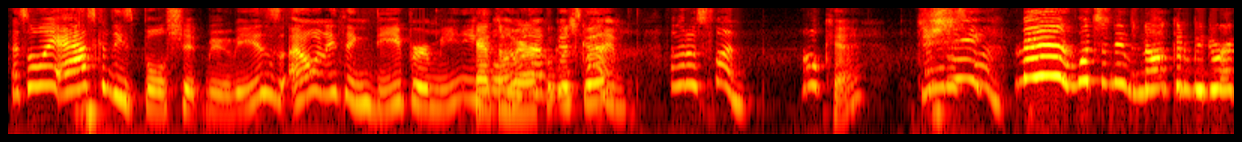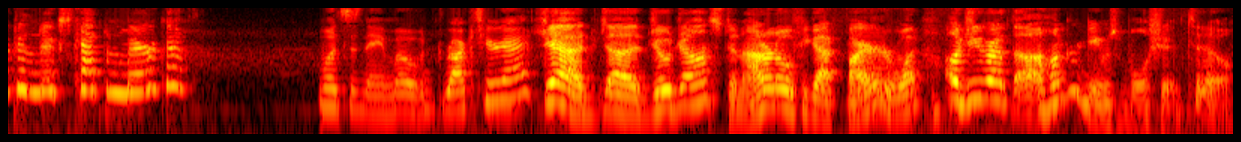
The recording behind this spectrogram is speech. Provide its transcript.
That's all I ask of these bullshit movies. I don't want anything deep or meaningful. Captain I America a good was good? time. I thought it was fun. Okay. Did you see? Man, what's his name's not going to be directing the next Captain America? What's his name? Oh, Rocketeer guy. Yeah, uh, Joe Johnston. I don't know if he got fired or what. Oh, do you read the uh, Hunger Games bullshit too?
